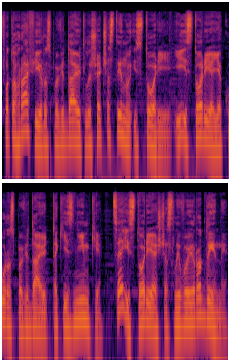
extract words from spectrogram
Фотографії розповідають лише частину історії, і історія, яку розповідають такі знімки, це історія щасливої родини.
